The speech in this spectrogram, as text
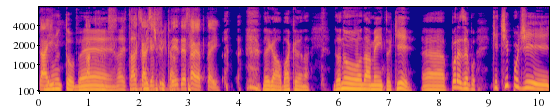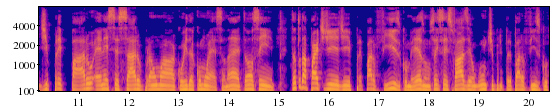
Daí, Muito bem, tá, tá desmistificado. Desde essa época aí. Legal, bacana. Dando andamento aqui, uh, por exemplo, que tipo de, de preparo é necessário para uma corrida como essa, né? Então, assim, tanto da parte de, de preparo físico mesmo, não sei se vocês fazem algum tipo de preparo físico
